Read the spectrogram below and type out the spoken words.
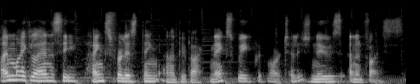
I'm Michael Hennessy. Thanks for listening, and I'll be back next week with more tillage news and advice.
